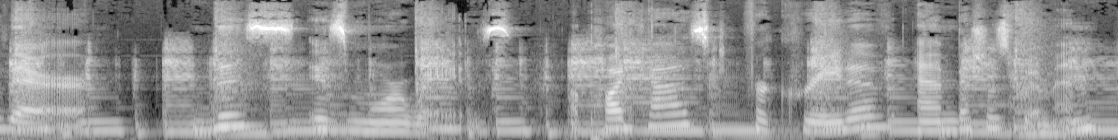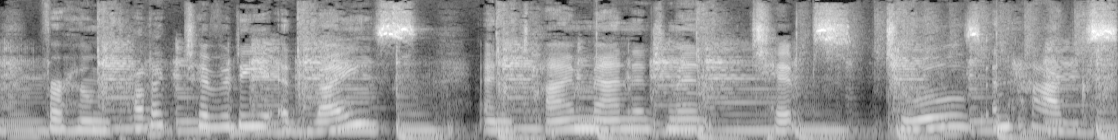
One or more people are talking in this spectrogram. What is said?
there. This is More Ways, a podcast for creative, ambitious women for whom productivity advice and time management tips, tools, and hacks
